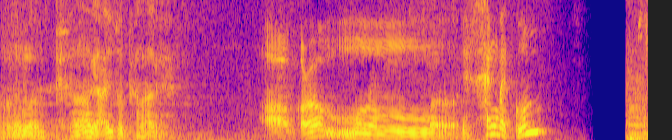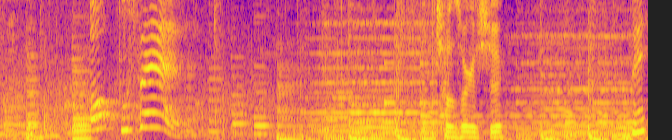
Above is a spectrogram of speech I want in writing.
아니 뭐 편하게 아니죠 편하게 아 그러면은 뭐 행배꾼 어? 도쌤! 천석희 씨 네?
